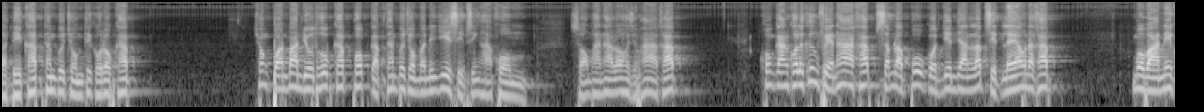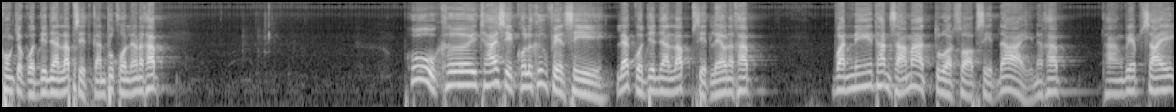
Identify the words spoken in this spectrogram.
วัสดีครับ ท่านผู้ชมที่เคารพครับ ช่องปอนบ้าน YouTube ครับ พบกับท่านผู้ชมวันที่20 สิงหาคม 2565 ครับ โครงการคนละครึ่งเฟส5ครับสำหรับผู้กดยืนยันรับสิทธิ์แล้วนะครับ เมื่อวานนี้คงจะกดยืนยันรับสิทธิ์กันทุกคนแล้วนะครับ ผู้เคยใช้สิทธิ์คนละครึ่งเฟส4และกดยืนยันรับสิทธิ์แล้วนะครับ วันนี้ท่านสามารถตรวจสอบสิทธิ์ได้นะครับ ทางเว็บไซต์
